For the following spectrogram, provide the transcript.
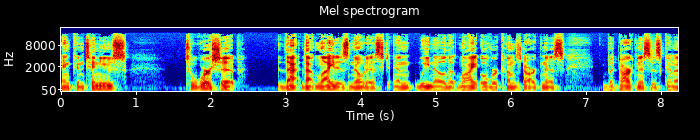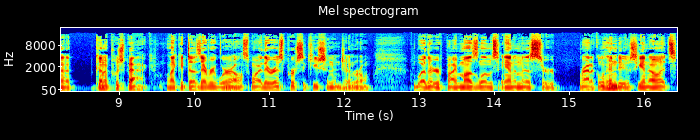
and continues to worship, that that light is noticed, and we know that light overcomes darkness, but darkness is gonna gonna push back like it does everywhere else. Why there is persecution in general, whether by Muslims, animists, or radical Hindus. You know, it's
